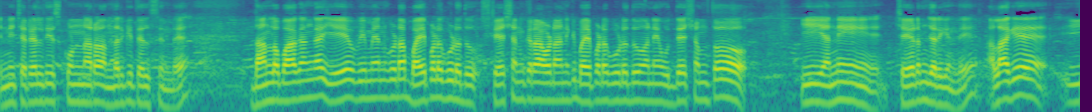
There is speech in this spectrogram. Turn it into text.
ఎన్ని చర్యలు తీసుకుంటున్నారో అందరికీ తెలిసిందే. దానిలో భాగంగా ఏ విమెన్ కూడా భయపడకూడదు. స్టేషన్కి రావడానికి భయపడకూడదు అనే ఉద్దేశంతో ఈ అన్నీ చేయడం జరిగింది. అలాగే ఈ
